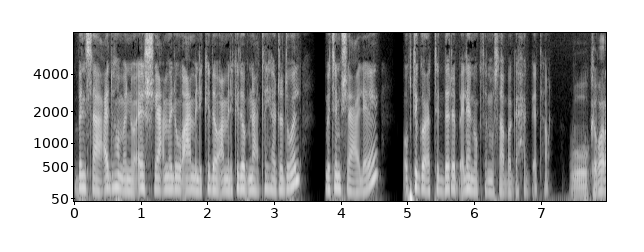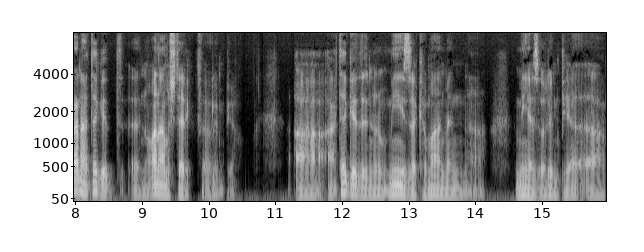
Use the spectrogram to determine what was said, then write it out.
بنساعدهم إنه إيش يعملوا اعملي كده واعملي كده وبنعطيها جدول بتمشي عليه وبتقعد تتدرب إلين وقت المسابقة حقتها. وكمان أنا أعتقد إنه أنا مشترك في أولمبيا. أعتقد إنه ميزة كمان من آه، ميز أولمبيا آه،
